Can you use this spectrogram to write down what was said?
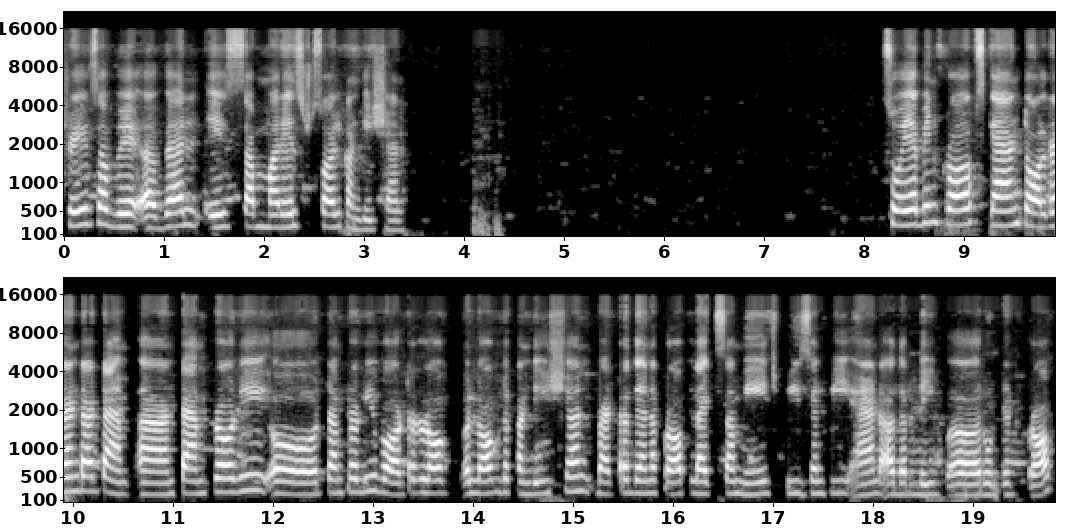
thrives a we- well is submerged soil condition Soybean crops can tolerate a tem- uh, temporary uh, temporary waterlogged logged condition better than a crop like some maize, peas and pea and other deep uh, rooted crop.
